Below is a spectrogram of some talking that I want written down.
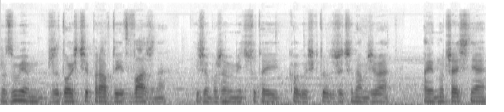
rozumiem, że dojście prawdy jest ważne i że możemy mieć tutaj kogoś, kto życzy nam źle, a jednocześnie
